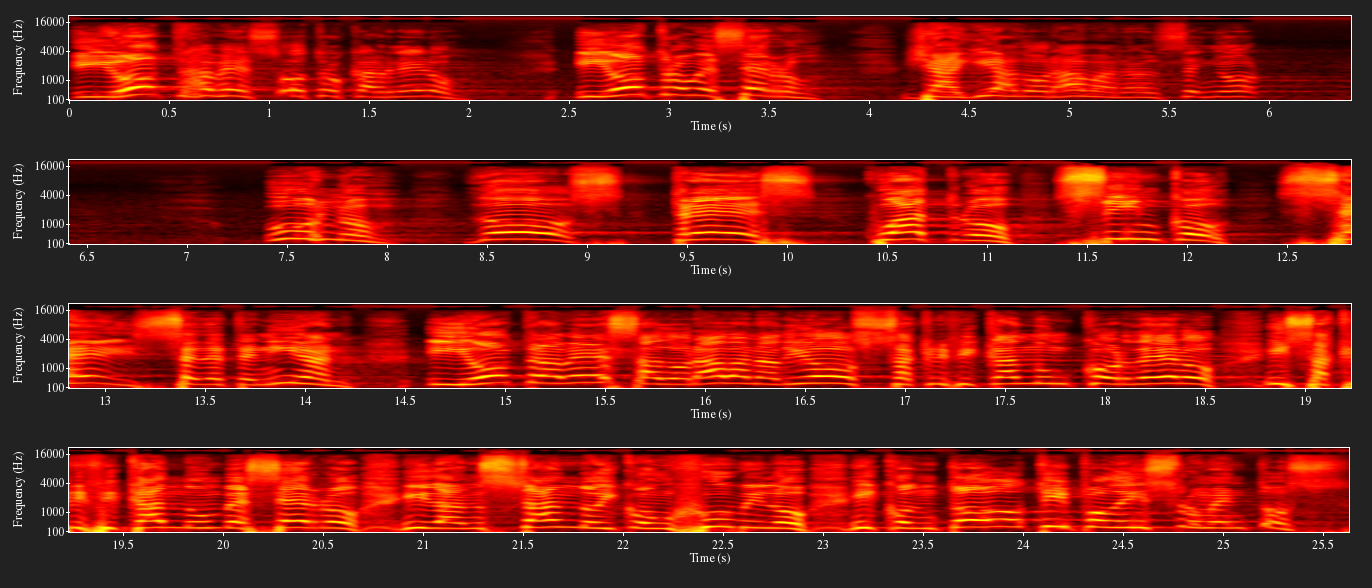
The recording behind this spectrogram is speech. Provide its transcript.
Y otra vez otro carnero y otro becerro. Y allí adoraban al Señor. Uno, dos, tres, cuatro, cinco, seis se detenían y otra vez adoraban a Dios sacrificando un cordero y sacrificando un becerro y danzando y con júbilo y con todo tipo de instrumentos.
